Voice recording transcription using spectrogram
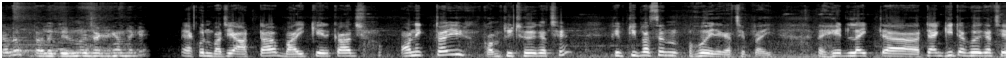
চলো তাহলে বেরোনো যাক এখান থেকে। এখন বাজে আটটা বাইকের কাজ অনেকটাই কমপ্লিট হয়ে গেছে ফিফটি পার্সেন্ট হয়ে গেছে প্রায়। হেডলাইটটা ট্যাঙ্কিটা হয়ে গেছে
